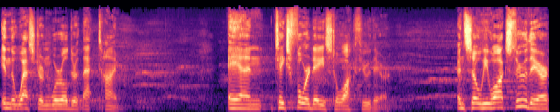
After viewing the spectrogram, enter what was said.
in the Western world at that time. And takes four days to walk through there. And so he walks through there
